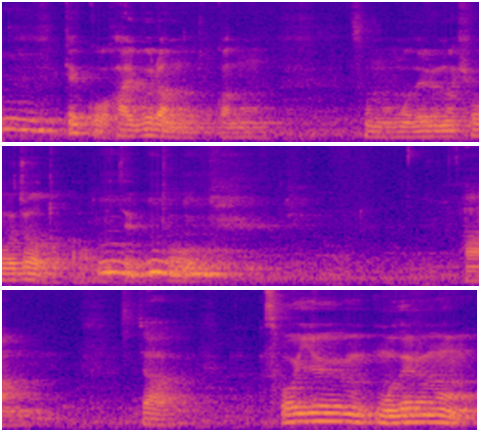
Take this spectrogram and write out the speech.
うん。結構ハイブランドとかのそのモデルの表情とかを見てると、あじゃあそういうモデルの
